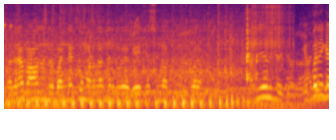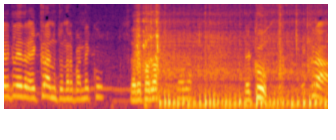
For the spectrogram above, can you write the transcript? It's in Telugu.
చదరా బాగుంది ఎక్కువ మనలందరికీ చేస్తున్నాం. తొందర బండి ఎక్కువ సరే పదా. ఎక్కువ ఎక్కురా.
